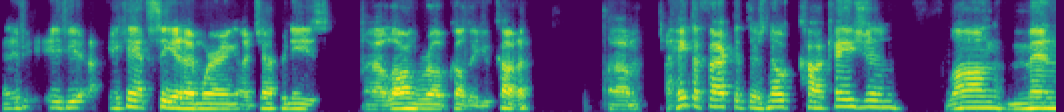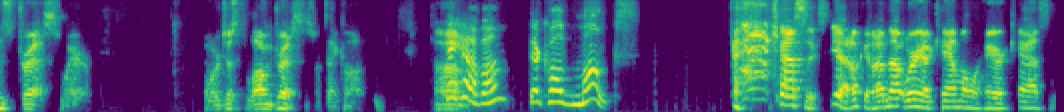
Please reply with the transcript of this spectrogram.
if, if you you can't see it, I'm wearing a Japanese uh, long robe called a yukata. Um, I hate the fact that there's no Caucasian long men's dress wear, or just long dress is what they call it. They Um, have them. They're called monks. cassocks. Yeah, okay. I'm not wearing a camel hair cassock.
